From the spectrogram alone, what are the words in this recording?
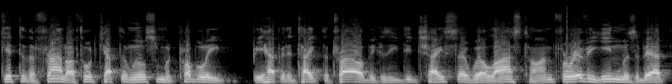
get to the front, I thought Captain Wilson would probably be happy to take the trail because he did chase so well last time. Forever Yin was about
